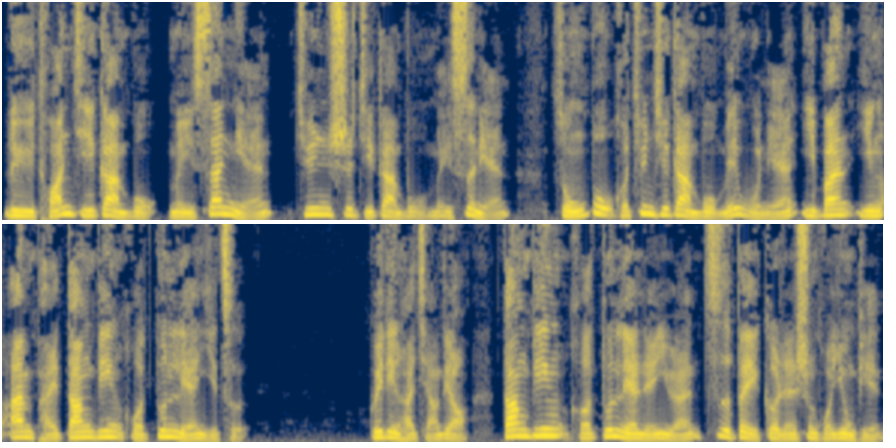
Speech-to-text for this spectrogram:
旅团级干部每三年，军师级干部每四年，总部和军区干部每五年，一般应安排当兵或蹲连一次。规定还强调，当兵和蹲连人员自备个人生活用品，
